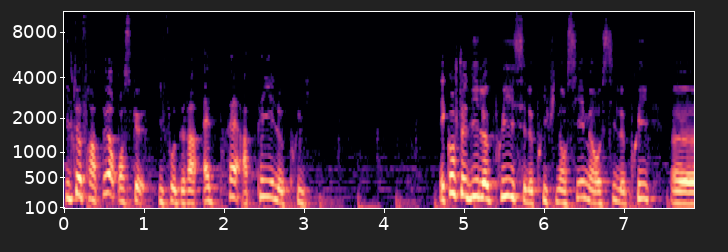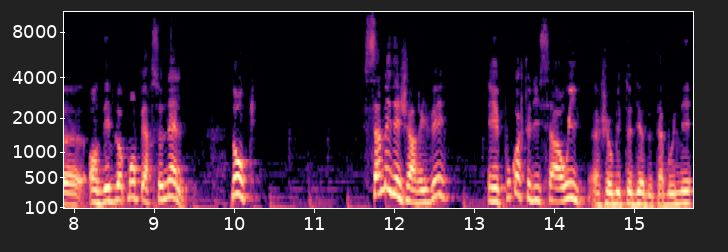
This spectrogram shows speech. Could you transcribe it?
il te fera peur parce qu'il faudra être prêt à payer le prix. Et quand je te dis le prix, c'est le prix financier, mais aussi le prix euh, en développement personnel. Donc, ça m'est déjà arrivé. Et pourquoi je te dis ça? Oui, j'ai oublié de te dire de t'abonner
